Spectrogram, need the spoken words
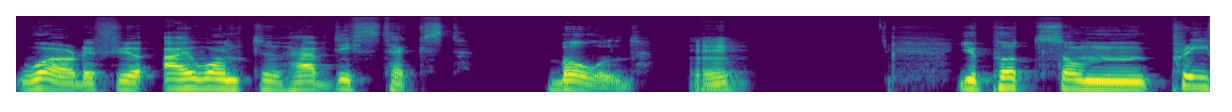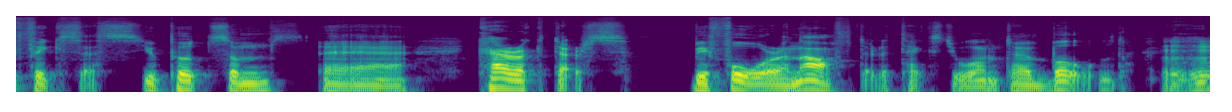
Word, if you I want to have this text bold, Mhm. you put some prefixes, you put some uh, characters before and after the text you want to have bold hmm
